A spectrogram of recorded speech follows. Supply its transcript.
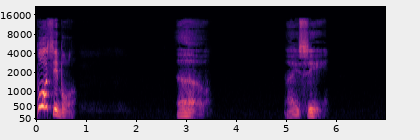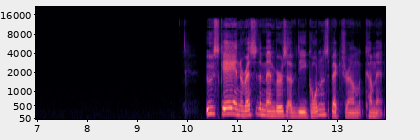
possible. Oh. I see. Usque and the rest of the members of the Golden Spectrum come in.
